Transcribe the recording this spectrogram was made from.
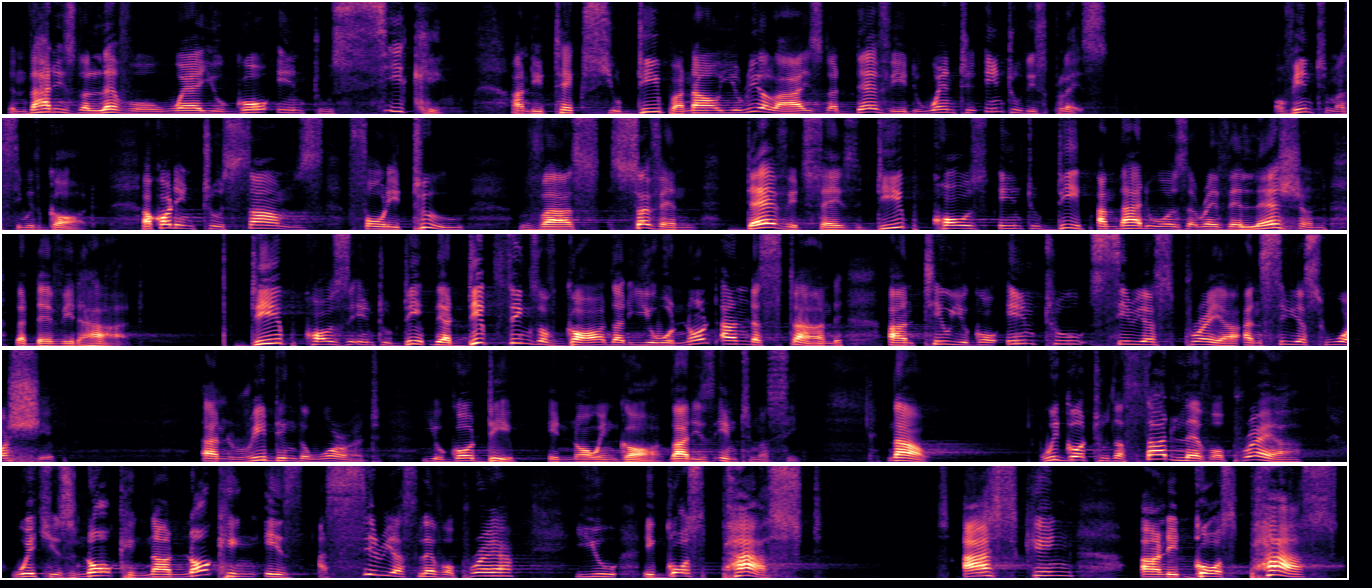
And that is the level where you go into seeking and it takes you deeper. Now you realize that David went into this place of intimacy with God. According to Psalms 42, verse 7, David says, Deep calls into deep, and that was a revelation that David had. Deep calls into deep. There are deep things of God that you will not understand until you go into serious prayer and serious worship and reading the word. You go deep in knowing God. That is intimacy. Now, we go to the third level prayer, which is knocking. Now, knocking is a serious level prayer. You it goes past asking and it goes past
